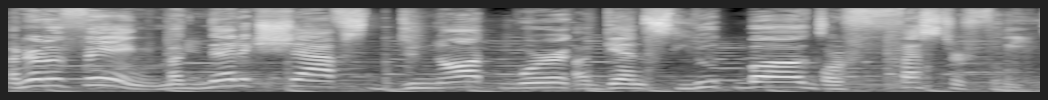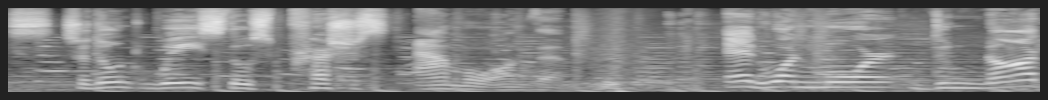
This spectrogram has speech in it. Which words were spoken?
Another thing, magnetic shafts do not work against loot bugs or fester fleas, so don't waste those precious ammo on them. And one more, do not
